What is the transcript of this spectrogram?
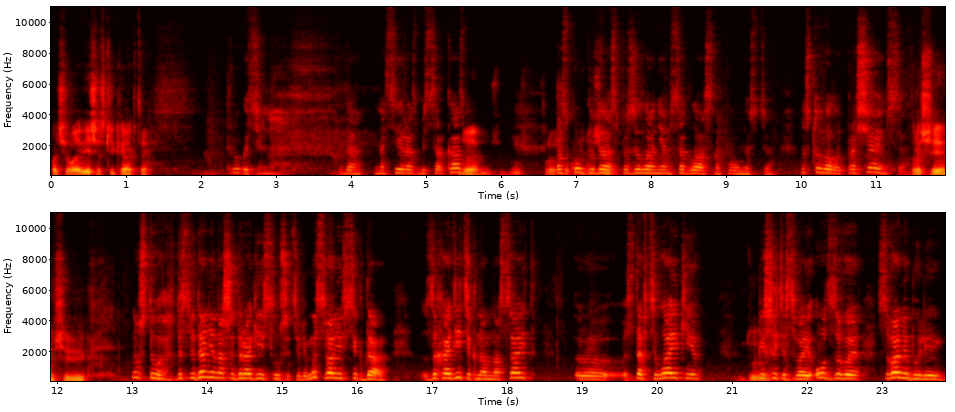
по-человечески как-то. Трогательно. Да, на сей раз без Да, сарказма. ну, хорошо, Поскольку, хорошо. да, с пожеланием согласна полностью. Ну что, Володь, прощаемся. Прощаемся, Вик. Ну что, до свидания, наши дорогие слушатели. Мы с вами всегда. Заходите к нам на сайт, э, ставьте лайки, Да. пишите свои отзывы. С вами были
